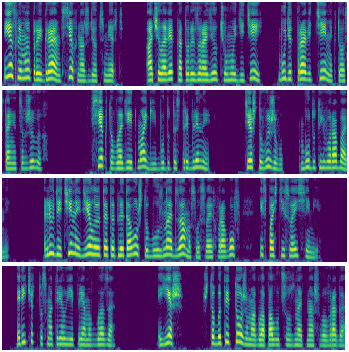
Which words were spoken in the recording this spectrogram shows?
«Если мы проиграем, всех нас ждет смерть, а человек, который заразил чумой детей, будет править теми, кто останется в живых. Все, кто владеет магией, будут истреблены. Те, что выживут, будут его рабами. Люди Тины делают это для того, чтобы узнать замыслы своих врагов и спасти свои семьи». Ричард посмотрел ей прямо в глаза. «Ешь!» чтобы ты тоже могла получше узнать нашего врага.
